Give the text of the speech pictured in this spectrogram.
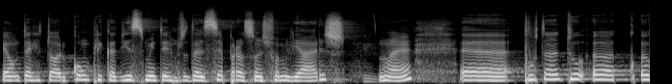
é um território complicadíssimo em termos das separações familiares, não é? é portanto, é,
